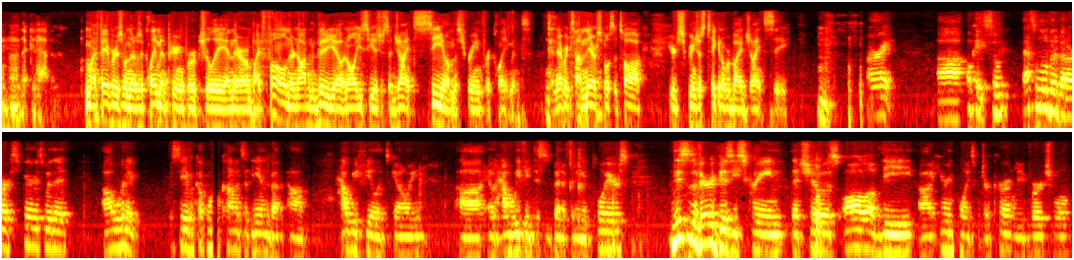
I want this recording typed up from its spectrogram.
uh, Mhm. that could happen. My favorite is when there's a claimant appearing virtually and they're on by phone, they're not in video, and all you see is just a giant C on the screen for claimants. And every time they're supposed to talk, your screen's just taken over by a giant C. All right. Uh, okay, so that's a little bit about our experience with it. Uh, we're going to save a couple of comments at the end about um, how we feel it's going uh, and how we think this is benefiting employers. This is a very busy screen that shows all of the uh, hearing points which are currently virtual.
